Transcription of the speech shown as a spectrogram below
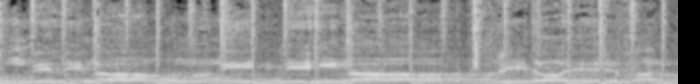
মন দিলি হৃদয়ের ভালো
